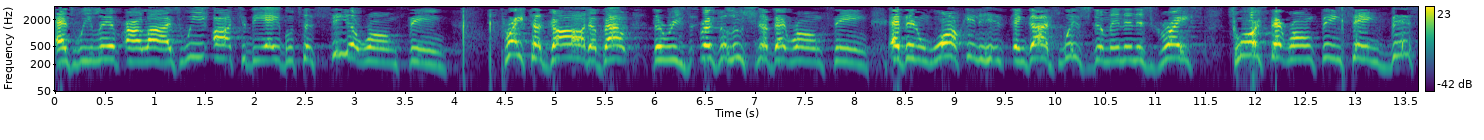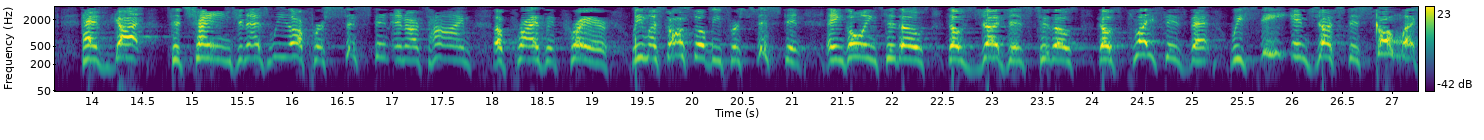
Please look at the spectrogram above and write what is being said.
as we live our lives. We ought to be able to see a wrong thing Pray to God about the res- resolution of that wrong thing and then walk in his, in God's wisdom and in his grace towards that wrong thing saying this has got to change. And as we are persistent in our time of private prayer, we must also be persistent in going to those, those judges, to those, those places that we see injustice so much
